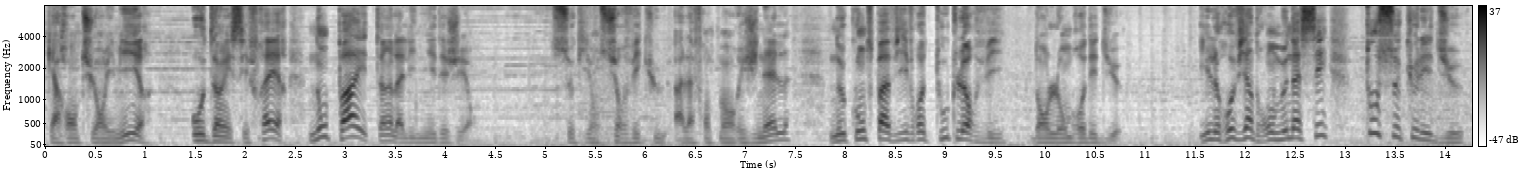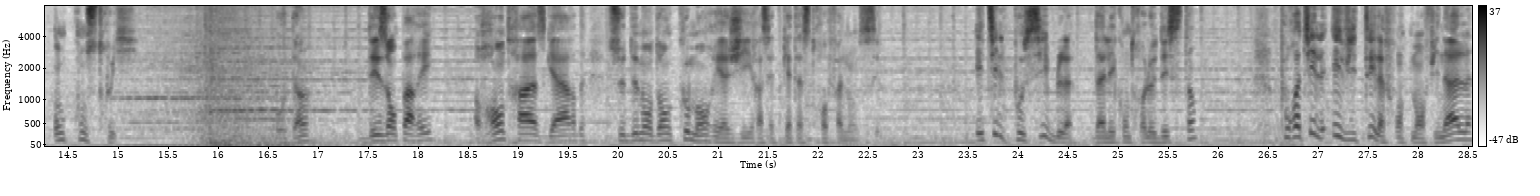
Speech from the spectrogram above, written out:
Car en tuant Ymir, Odin et ses frères n'ont pas éteint la lignée des géants. Ceux qui ont survécu à l'affrontement originel ne comptent pas vivre toute leur vie dans l'ombre des dieux. Ils reviendront menacer tout ce que les dieux ont construit. Odin, désemparé, rentre à Asgard se demandant comment réagir à cette catastrophe annoncée. Est-il possible d'aller contre le destin? Pourra-t-il éviter l'affrontement final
